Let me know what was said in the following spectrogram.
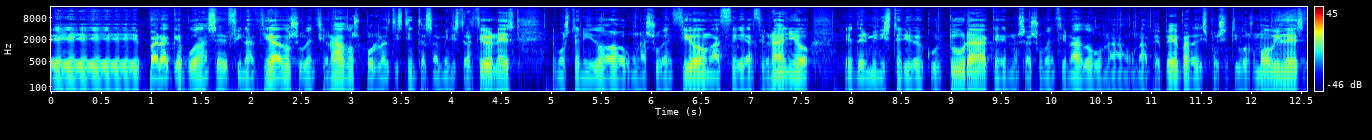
eh, para que puedan ser financiados, subvencionados por las distintas administraciones. Hemos tenido una subvención hace hace un año eh, del Ministerio de Cultura que nos ha subvencionado una, una app para dispositivos móviles.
